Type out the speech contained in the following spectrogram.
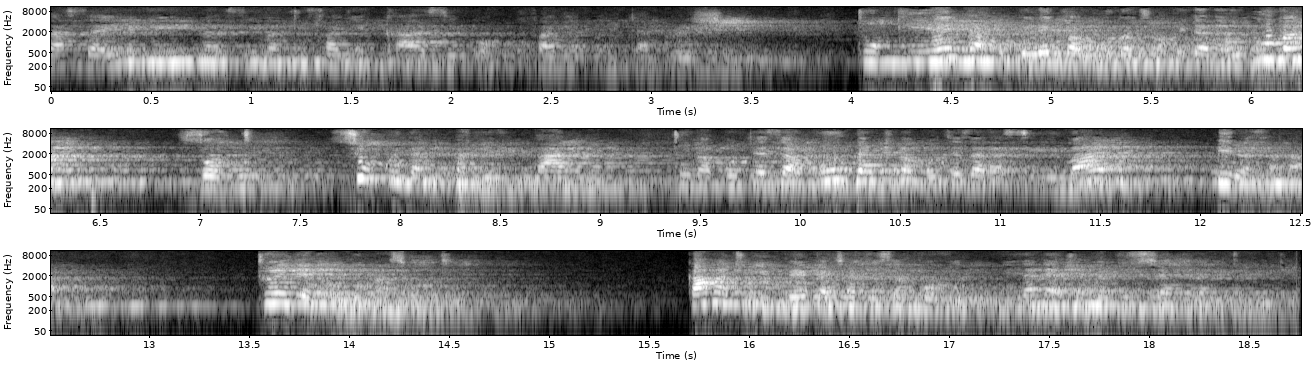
sasa hivi lazima tufanye kazi kwa kufanya integration. Tukienda kupeleka huduma, tunakwenda na huduma zote, sio kwenda vipande vipande. Tunapoteza muda, tunapoteza rasilimali bila sababu. Twende na huduma zote. Kama tulipeleka chanjo za COVID, ni nani atakaye tusichanje na vitu vingine?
